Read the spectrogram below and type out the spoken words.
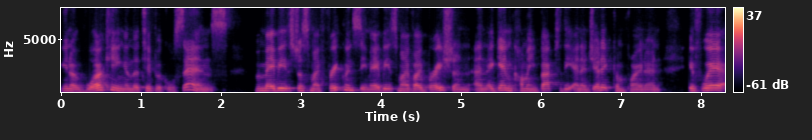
you know working in the typical sense but maybe it's just my frequency maybe it's my vibration. And again coming back to the energetic component if we're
